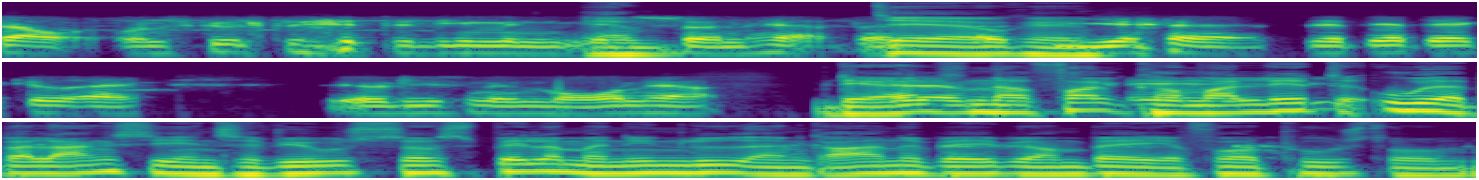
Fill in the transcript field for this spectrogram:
der, undskyld, det, det er lige min, min søn her. Der, det er okay. Der, ja, det, det, det er ked af. Det er jo lige sådan en morgen her. Det er altså, øhm, når folk kommer øh, lidt ud af balance i interviews, så spiller man en lyd af en grædende baby om bag og får et pustrum.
